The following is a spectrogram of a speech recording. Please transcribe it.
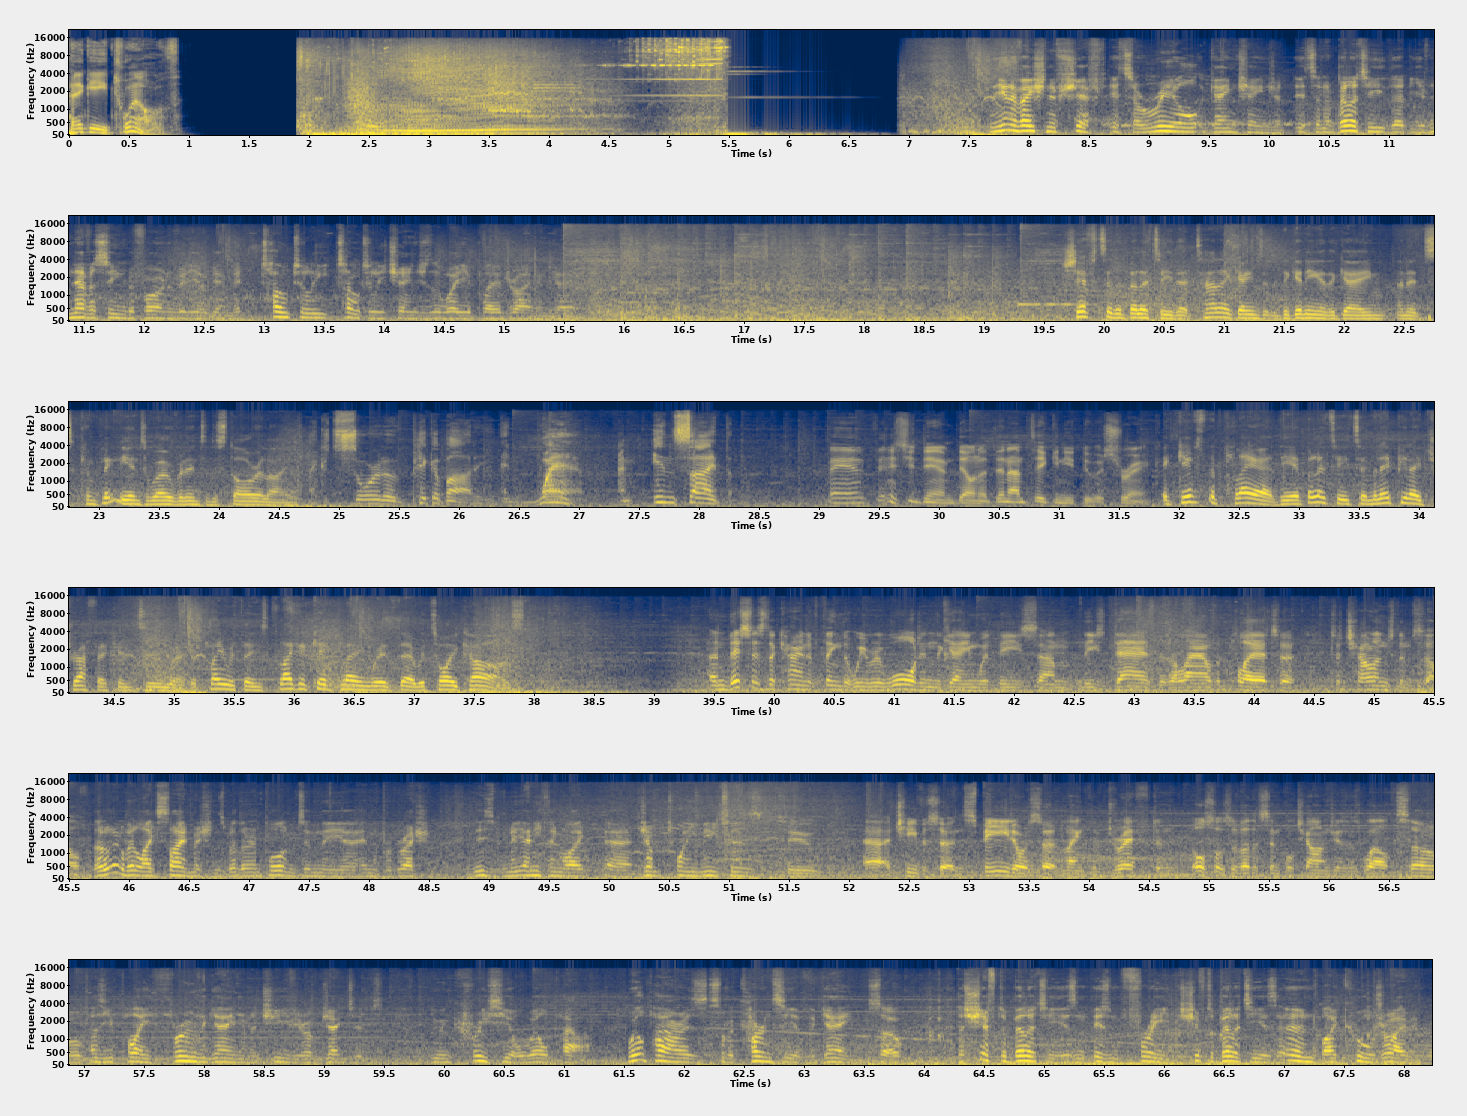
Peggy 12. The innovation of Shift, it's a real game changer. It's an ability that you've never seen before in a video game. It totally, totally changes the way you play a driving game. Shift's an ability that Tanner gains at the beginning of the game, and it's completely interwoven into the storyline. I could sort of pick a body, and wham, I'm inside them. Man, finish your damn donut, then I'm taking you to a shrink. It gives the player the ability to manipulate traffic and to, uh, to play with things like a kid playing with, uh, with toy cars. And this is the kind of thing that we reward in the game with these, um, these dares that allow the player to, to challenge themselves. They're a little bit like side missions, but they're important in the, uh, in the progression. These anything like uh, jump 20 meters. To uh, achieve a certain speed or a certain length of drift and all sorts of other simple challenges as well. So as you play through the game and achieve your objectives, you increase your willpower. Willpower is sort of currency of the game, so the shift ability isn't, isn't free. The shift ability is earned by cool driving.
